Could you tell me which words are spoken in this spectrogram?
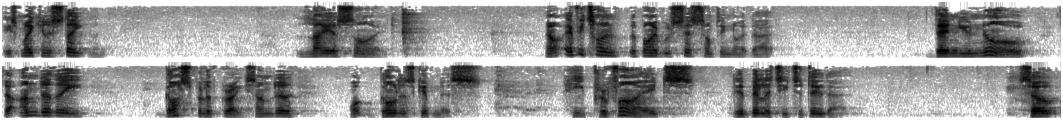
it's making a statement lay aside. Now, every time the Bible says something like that, then you know that under the gospel of grace, under what God has given us, He provides the ability to do that. So,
